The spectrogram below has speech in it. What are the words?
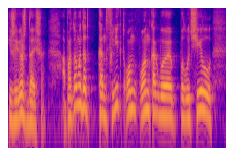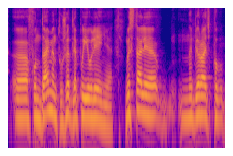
и живешь дальше. А потом этот конфликт, он, он как бы получил э, фундамент уже для появления. Мы стали набирать по-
